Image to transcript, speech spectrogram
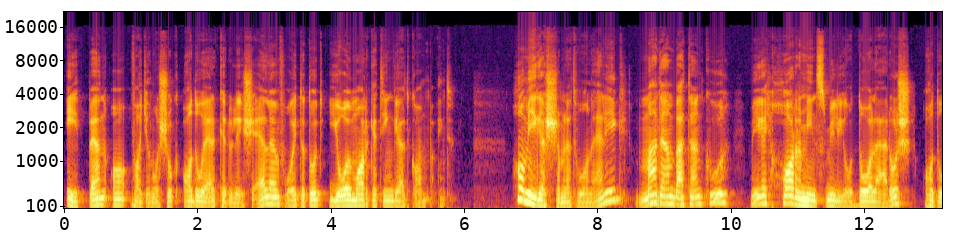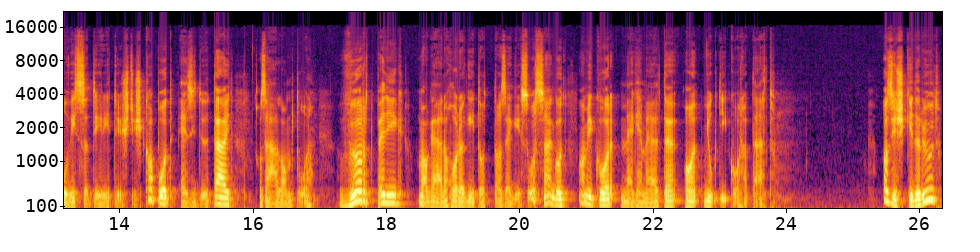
éppen a vagyonosok adóelkerülése ellen folytatott jól marketingelt kampányt. Ha még ez sem lett volna elég, Madame Batancourt még egy 30 millió dolláros adóvisszatérítést is kapott ez időtájt az államtól. Word pedig magára haragította az egész országot, amikor megemelte a nyugdíjkorhatárt. Az is kiderült,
